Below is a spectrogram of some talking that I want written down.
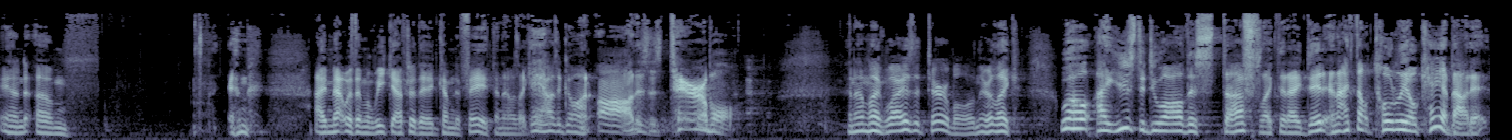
And, um, and I met with them a week after they had come to faith, and I was like, hey, how's it going? Oh, this is terrible. And I'm like, why is it terrible? And they're like, well, I used to do all this stuff like that I did, and I felt totally okay about it.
